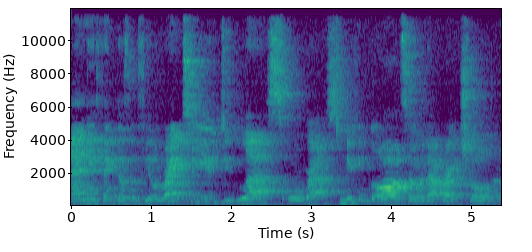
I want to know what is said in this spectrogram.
Anything doesn't feel right to you, do less or rest. And you can glance over that right shoulder.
